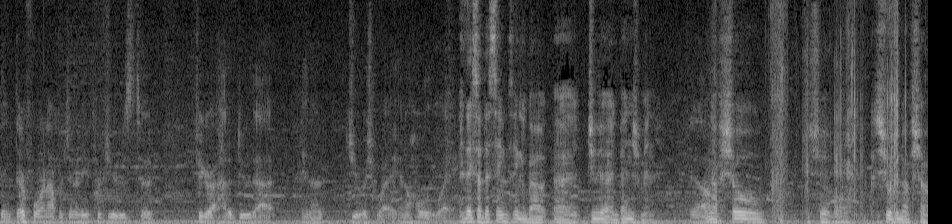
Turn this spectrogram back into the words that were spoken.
think therefore an opportunity for Jews to figure out how to do that in a Jewish way, in a holy way. And they said the same thing about uh, Judah and Benjamin. Yeah. Nafsho, For sure. yeah. Kishur Nafsho.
